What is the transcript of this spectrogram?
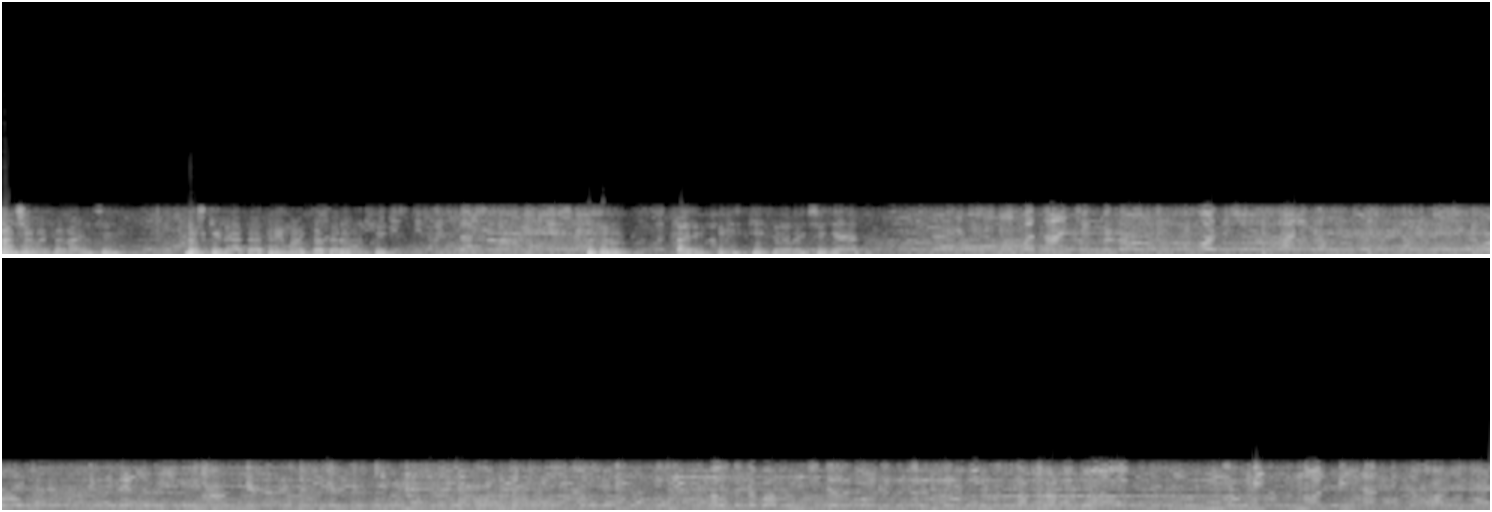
Адже вихованці дошкілята отримують подарунки з рук олімпійських величенят. Пацанчик потом. Вот, еще стали там. А вот это баба не делает кофты, которые стоит еще на шарфе. Ну, 0,50, 52 номер.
